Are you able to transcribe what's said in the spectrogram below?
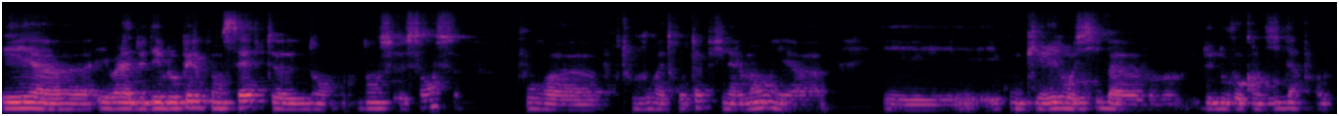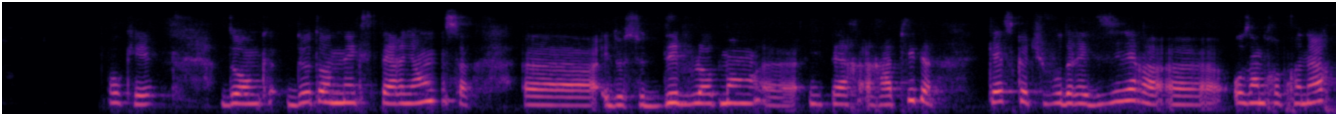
et, voilà, de développer le concept dans, ce sens pour, toujours être au top finalement et, conquérir aussi bah, de nouveaux candidats pour le. Ok. Donc, de ton expérience euh, et de ce développement euh, hyper rapide, qu'est-ce que tu voudrais dire euh, aux entrepreneurs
